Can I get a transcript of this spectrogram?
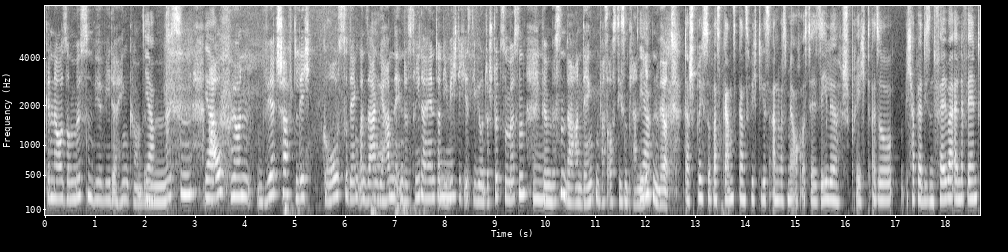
genauso müssen wir wieder hinkommen. Wir ja. müssen aufhören, wirtschaftlich groß zu denken und sagen, ja. wir haben eine Industrie dahinter, die mhm. wichtig ist, die wir unterstützen müssen. Mhm. Wir müssen daran denken, was aus diesem Planeten ja. wird. Da sprichst du was ganz, ganz Wichtiges an, was mir auch aus der Seele spricht. Also ich habe ja diesen Felber erwähnt,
